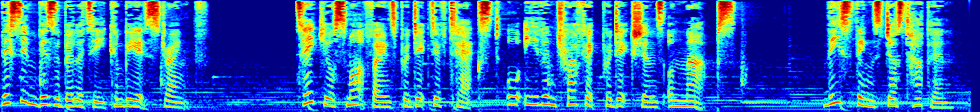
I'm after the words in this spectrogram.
This invisibility can be its strength. Take your smartphone's predictive text or even traffic predictions on maps. These things just happen,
